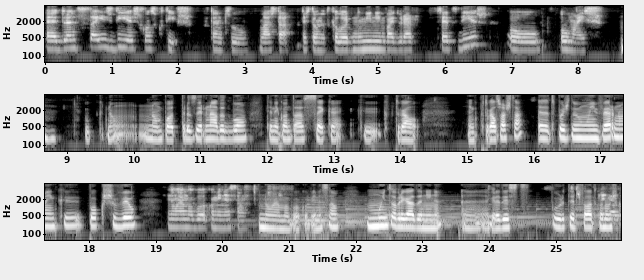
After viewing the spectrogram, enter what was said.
eh, durante 6 dias consecutivos. Portanto, lá está, esta onda de calor no mínimo vai durar 7 dias ou, ou mais. Uhum. O que não, não pode trazer nada de bom, tendo em conta a seca que, que Portugal, em que Portugal já está, eh, depois de um inverno em que pouco choveu não é uma boa combinação. Não é uma boa combinação. Muito obrigada, Nina. Uh, Agradeço-te por teres falado connosco.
